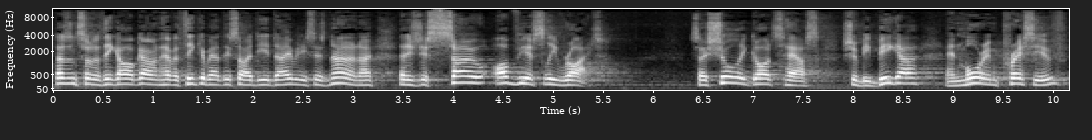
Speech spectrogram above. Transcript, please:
Doesn't sort of think, oh, I'll go and have a think about this idea, David. He says, no, no, no, that is just so obviously right. So surely God's house should be bigger and more impressive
